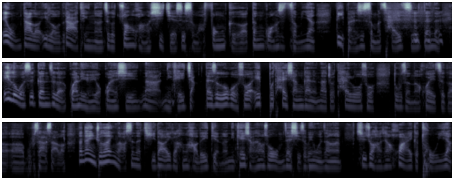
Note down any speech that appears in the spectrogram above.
诶，我们大楼一楼的大厅呢，这个装潢细节是什么风格，灯光是怎么样，地板是什么材质等等。诶，如果是跟这个管理员有关系，那你可以讲；但是如果说诶不太相干的，那就太啰嗦，读者呢会这个呃不飒飒了。那刚你觉得应老师呢提到一个很好的一点呢，你可以想象说我们在写这篇文章呢，其实就好像画一个图一样，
